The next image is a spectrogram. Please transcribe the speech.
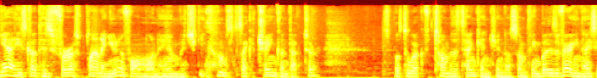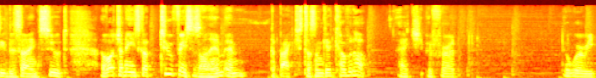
yeah, he's got his first planet uniform on him, which looks like a train conductor. supposed to work with Tom the Tank Engine or something, but it's a very nicely designed suit. Unfortunately, he's got two faces on him, and the back just doesn't get covered up. I actually prefer the worried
